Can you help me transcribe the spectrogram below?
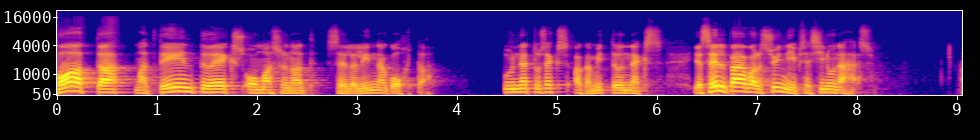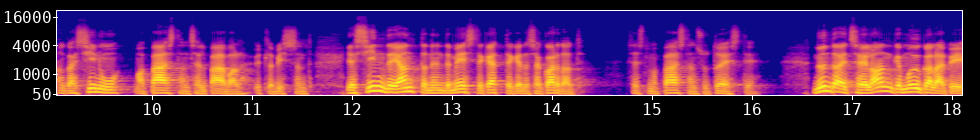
vaata, ma teen tõeks oma sõnad selle linna kohta. õnnetuseks, aga mitte õnneks ja sel päeval sünnib see sinu nähes. Aga sinu ma päästan sel päeval, ütleb issand, ja sind ei anta nende meeste kätte, keda sa kardad, sest ma päästan su tõesti. nõnda, et sa ei lange mõõga läbi,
